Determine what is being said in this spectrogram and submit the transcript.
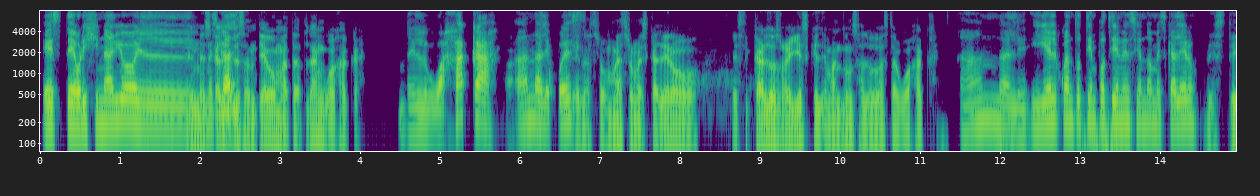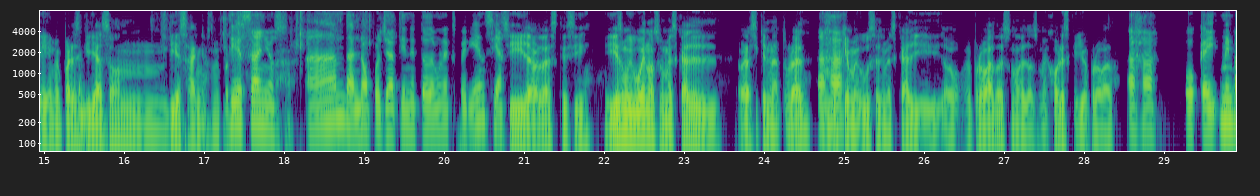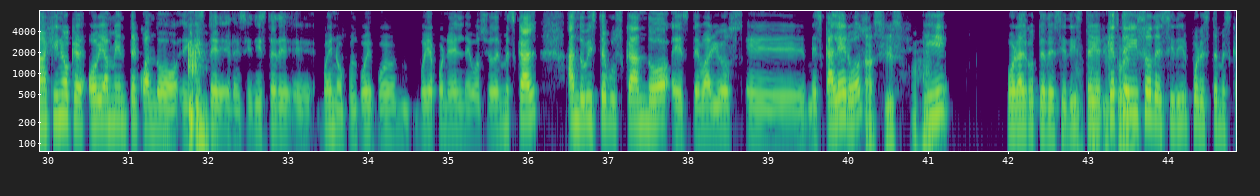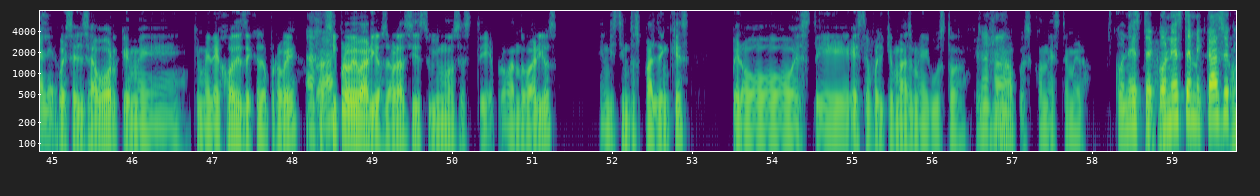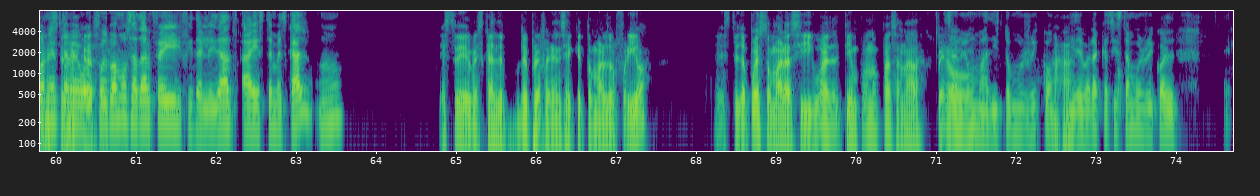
este originario el, El mezcal, mezcal, es de Santiago Matatlán, Oaxaca, del Oaxaca. Ajá. Ándale, pues. de nuestro maestro mezcalero este, Carlos Reyes, que le mando un saludo hasta Oaxaca. Ándale. ¿Y él cuánto tiempo tiene siendo mezcalero? Este, me parece que ya son 10 años, me parece. 10 años. Ándale, no, pues ya tiene toda una experiencia. Sí, la verdad es que sí. Y es muy bueno su mezcal, el- ahora sí que el natural. A mí que me gusta el mezcal y lo he probado, es uno de los mejores que yo he probado. Ajá, ok. Me imagino que obviamente cuando dijiste, decidiste de, eh, bueno, pues voy, voy, voy a poner el negocio de mezcal, anduviste buscando este, varios eh, mezcaleros Así es. y por algo te decidiste. ¿Qué te hizo decidir por este mezcalero? Pues el sabor que me, que me dejó desde que lo probé. Ajá. Así probé varios, la verdad sí estuvimos este, probando varios en distintos palenques, pero este, este fue el que más me gustó. Que dije, no, pues con este mero. Con este, con este me caso y Con con, este este, me voy. caso. Pues vamos a dar fe y fidelidad a este mezcal. mm, Este mezcal de, de preferencia hay que tomarlo frío. Este, lo puedes tomar así igual el tiempo, no pasa nada, pero Sabe ahumadito, muy rico. Ajá. Y de verdad que sí está muy rico el,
